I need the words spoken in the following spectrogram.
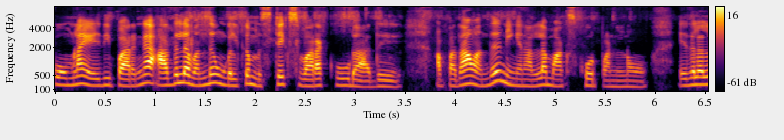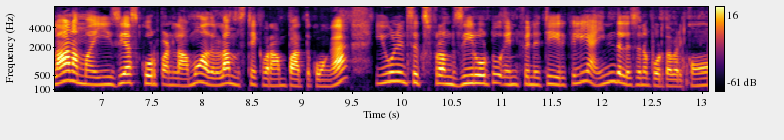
போம்லாம் எழுதி பாருங்கள் அதில் வந்து உங்களுக்கு மிஸ்டேக்ஸ் வரக்கூடாது. அப்போ தான் வந்து நீங்கள் நல்ல மார்க்ஸ் ஸ்கோர் பண்ணணும். இதிலலாம் நம்ம ஈஸியாக ஸ்கோர் பண்ணலாமோ அதிலலாம் மிஸ்டேக் வராமல் பார்த்துக்கோங்க unit six from zero to infinity இருக்கு இல்லையா? இந்த லெசனை பொறுத்த வரைக்கும்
